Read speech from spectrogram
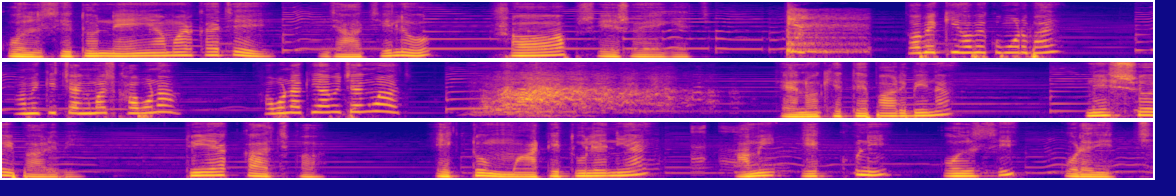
কলসি তো নেই আমার কাছে যা ছিল সব শেষ হয়ে গেছে। তবে কি হবে কুমোর ভাই? আমি কি চ্যাং মাছ খাব না? খাব না কি আমি চ্যাং মাছ কেন খেতে পারবি না? নিশ্চয়ই পারবি। তুই এক কাজ কর একটু মাটি তুলে নিয়ে আয় আমি এক্ষুনি কলসি করে দিচ্ছি।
